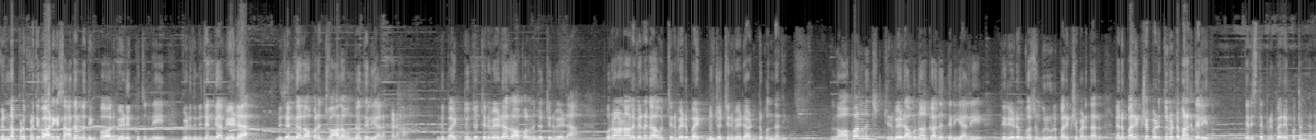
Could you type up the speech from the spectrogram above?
విన్నప్పుడు ప్రతివాడికి సాధనలో దిగిపోవాలి వేడెక్కుతుంది. వీడిది నిజంగా వేడా? నిజంగా లోపల జ్వాల ఉందో తెలియాలి అక్కడ. ఇది బయట నుంచి వచ్చిన వేడా లోపల నుంచి వచ్చిన వేడా? పురాణాలు వినగా వచ్చిన వేడి బయట నుంచి వచ్చిన వేడి అంటుకుంది అది లోపల నుంచి వచ్చిన వేడి అవునా కాదో తెలియాలి. తెలియడం కోసం గురువులు పరీక్ష పెడతారు. కానీ పరీక్ష పెడుతున్నట్టు మనకు తెలియదు. తెలిస్తే ప్రిపేర్ అయిపోతాం కదా.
